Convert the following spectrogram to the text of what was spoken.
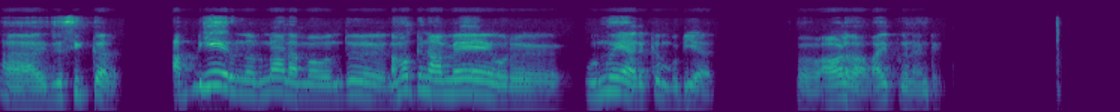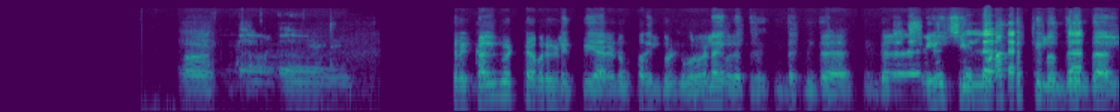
ஆஹ் இது சிக்கல். அப்படியே இருந்தோம்னா நம்ம வந்து நமக்கு நாமே ஒரு உண்மையா இருக்க முடியாது. அவ்வளவுதான். வாய்ப்பு நன்றி. திரு கல்வெட்டு அவர்களுக்கு யாரிடம் பதில் கொடுக்க ஒருவேளை இந்த இந்த இந்த நிகழ்ச்சி. தொடக்கத்தில் வந்திருந்தால்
